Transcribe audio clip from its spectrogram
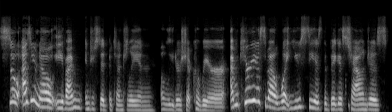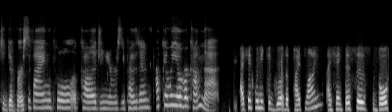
So, as you know, Yves, I'm interested potentially in a leadership career. I'm curious about what you see as the biggest challenges to diversifying the pool of college and university presidents. How can we overcome that? I think we need to grow the pipeline. I think this is both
